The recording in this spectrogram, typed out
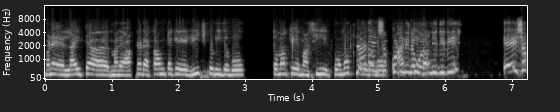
মানে লাইটটা মানে আপনার অ্যাকাউন্টটাকে রিচ করিয়ে দেবো তোমাকে মাসি প্রমোট করে দেবো। এইসব কোনোদিনও আজকে দিদি। এইসব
